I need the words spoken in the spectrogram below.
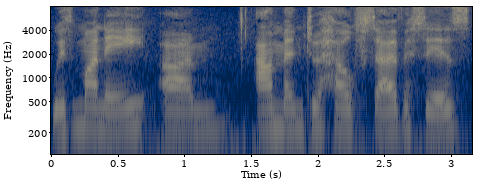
with money um, and mental health services.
